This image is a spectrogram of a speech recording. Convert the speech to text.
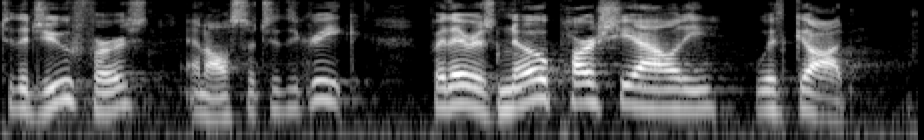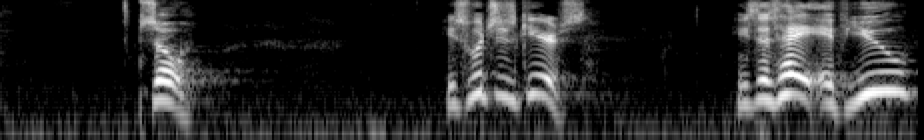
to the Jew first and also to the Greek. For there is no partiality with God. So, he switches gears. He says, Hey, if you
